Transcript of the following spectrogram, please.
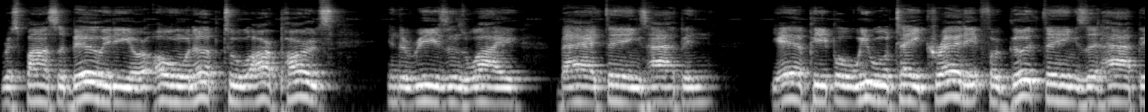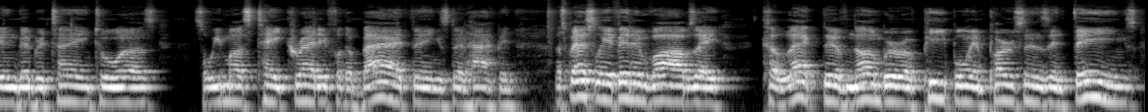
responsibility or own up to our parts in the reasons why bad things happen. Yeah, people, we will take credit for good things that happen that pertain to us. So we must take credit for the bad things that happen, especially if it involves a collective number of people and persons and things.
